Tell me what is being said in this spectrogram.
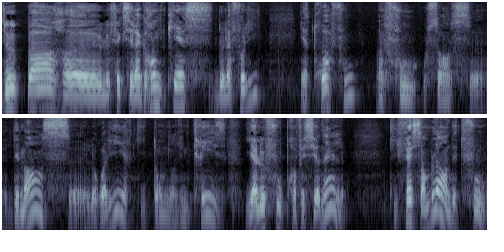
de par euh, le fait que c'est la grande pièce de la folie. Il y a trois fous, un fou au sens euh, démence, euh, le roi Lear, qui tombe dans une crise. Il y a le fou professionnel, qui fait semblant d'être fou,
